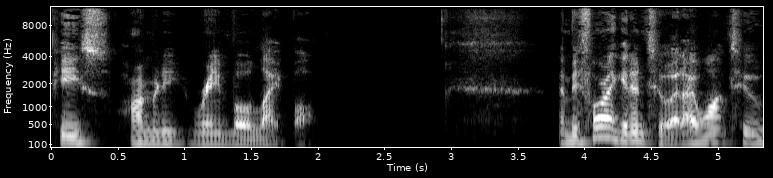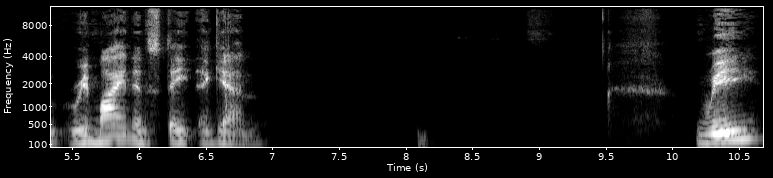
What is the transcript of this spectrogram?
peace harmony rainbow light ball and before I get into it I want to remind and state again we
